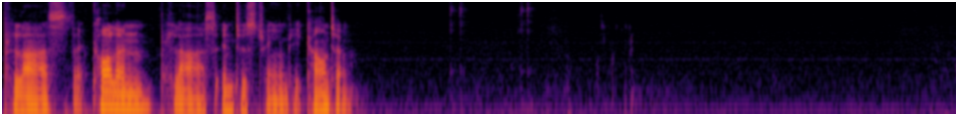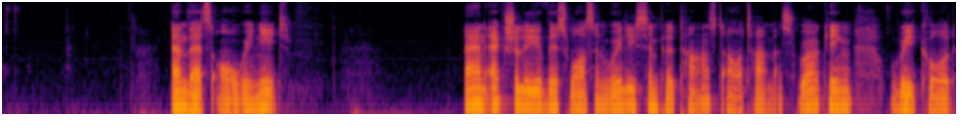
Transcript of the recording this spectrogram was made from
plus the colon, plus into string the counter. And that's all we need. And actually this was a really simple task. Our timer is working. We could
